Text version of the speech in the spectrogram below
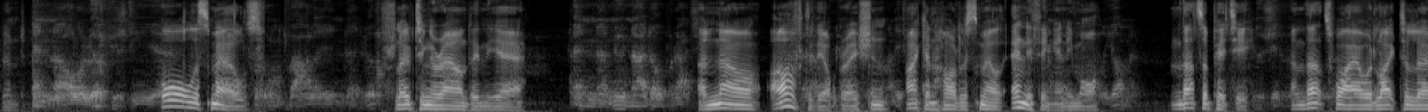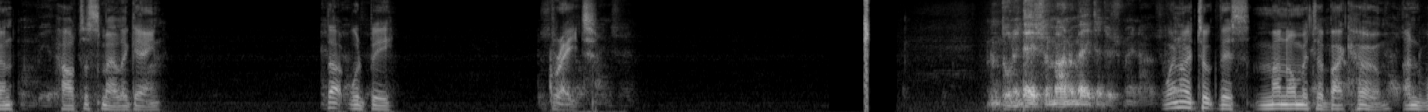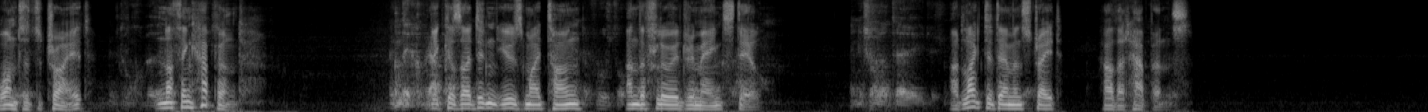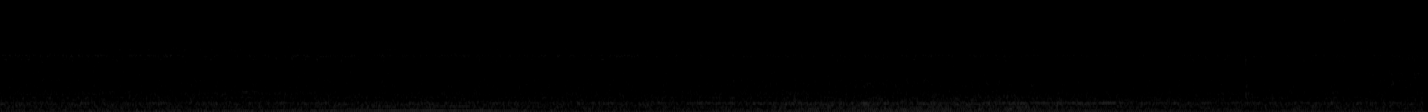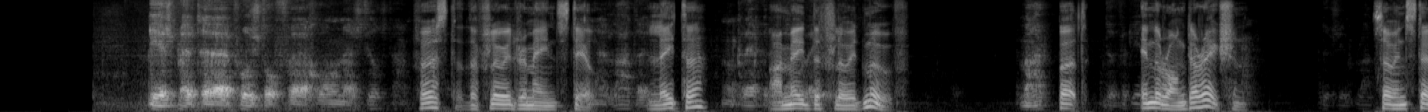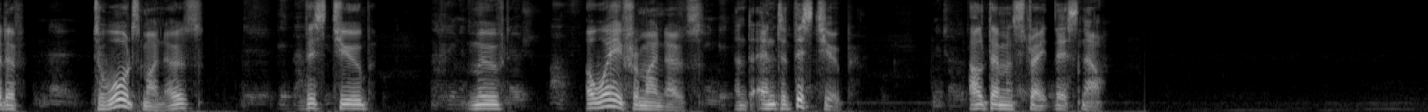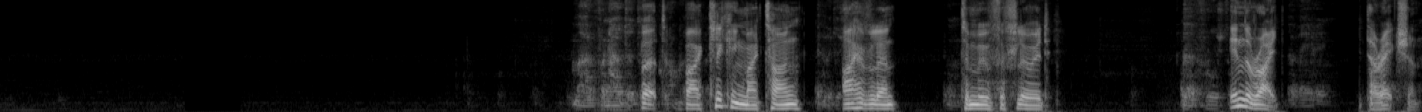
and En alle luchtjes die all the smells ronddwalen in de lucht. floating around in the air. Operatie. And now, after the operation, I can hardly smell anything anymore. That's a pity, and that's why I would like to learn how to smell again. That would be great. When I took this manometer back home and wanted to try it, nothing happened because I didn't use my tongue and the fluid remained still. I'd like to demonstrate how that happens. Eerst blijft de vloeistof eh, gewoon eh, stilstaan. First, the fluid remained still. Later Later, dan krijg je I made the fluid move, but in the wrong direction. So instead of towards my nose, this tube moved away from my nose and entered this tube. I'll demonstrate this now. But by clicking my tongue, I have learnt to move the fluid in the right direction.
